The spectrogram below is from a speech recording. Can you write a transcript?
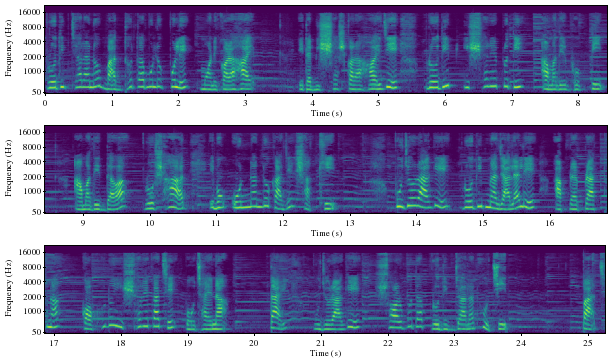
প্রদীপ জ্বালানো বাধ্যতামূলক বলে মনে করা হয়। এটা বিশ্বাস করা হয় যে প্রদীপ ঈশ্বরের প্রতি আমাদের ভক্তি, আমাদের দেওয়া প্রসাদ এবং অন্যান্য কাজের সাক্ষী। পুজোর আগে প্রদীপ না জ্বালালে আপনার প্রার্থনা কখনোই ঈশ্বরের কাছে পৌঁছায় না। তাই পুজোর আগে সর্বদা প্রদীপ জ্বালানো উচিত। পাঁচ,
